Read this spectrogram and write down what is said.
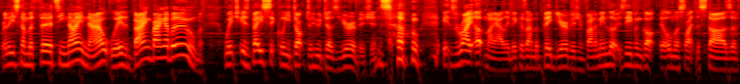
Release number 39 now with Bang Bang a Boom, which is basically Doctor Who does Eurovision. So it's right up my alley because I'm a big Eurovision fan. I mean, look, it's even got almost like the stars of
